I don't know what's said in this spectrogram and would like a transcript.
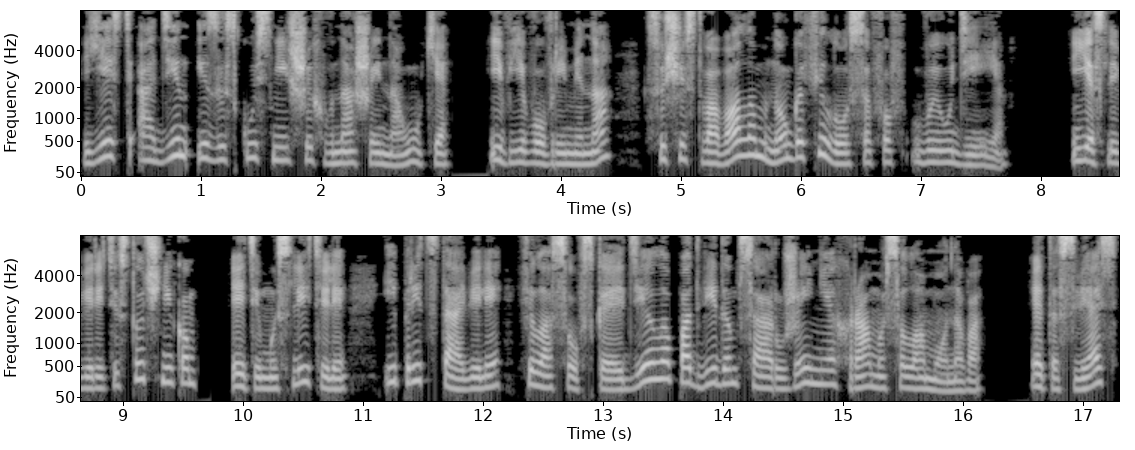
есть один из искуснейших в нашей науке, и в его времена существовало много философов в Иудее. Если верить источникам, эти мыслители и представили философское дело под видом сооружения храма Соломонова. Эта связь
